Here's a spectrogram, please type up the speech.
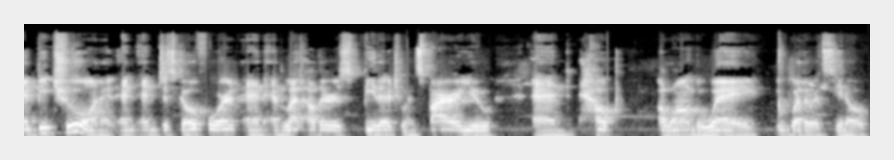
and be true on it and, and just go for it and, and let others be there to inspire you and help along the way whether it's you know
